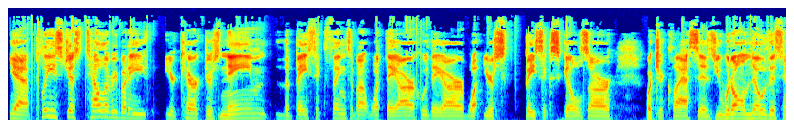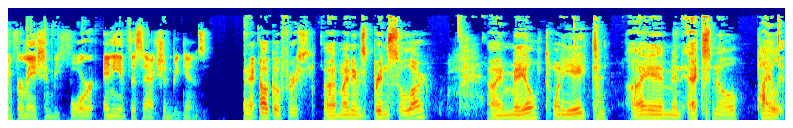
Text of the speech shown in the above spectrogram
Yeah, please just tell everybody your character's name, the basic things about what they are, who they are, what your basic skills are, what your class is. You would all know this information before any of this action begins. All right, I'll go first. Uh, my name is Brinn Solar. I'm male, 28. I am an ex-mil pilot.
